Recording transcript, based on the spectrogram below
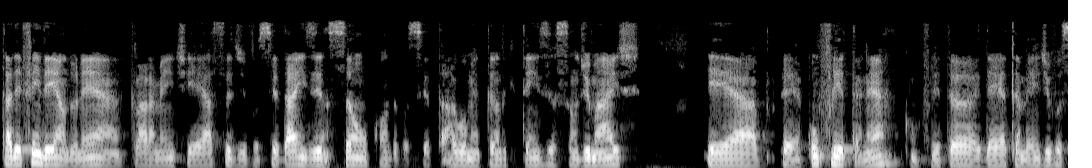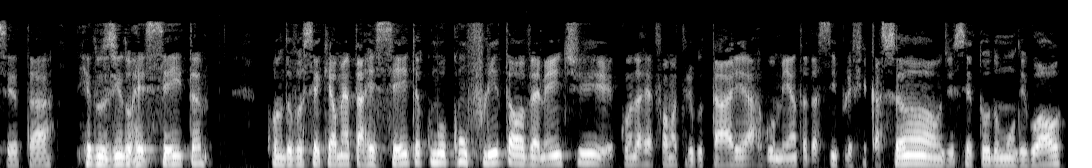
tá defendendo, né? Claramente essa de você dar isenção quando você está argumentando que tem isenção demais é, é, conflita, né? Conflita a ideia também de você estar tá reduzindo receita quando você quer aumentar a receita, como conflita, obviamente, quando a reforma tributária argumenta da simplificação, de ser todo mundo igual,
